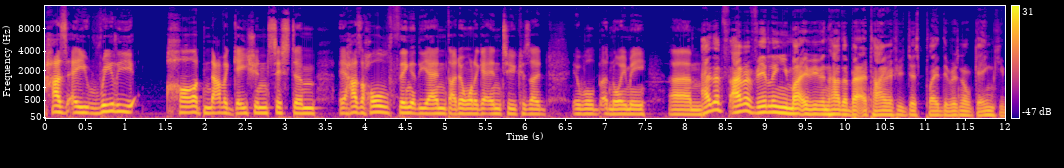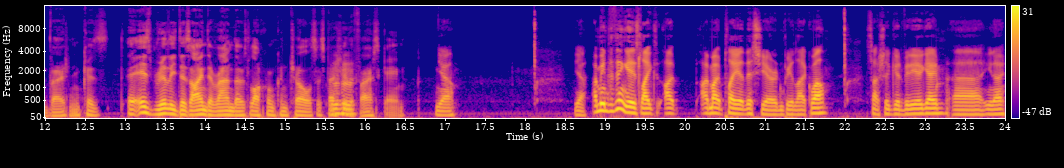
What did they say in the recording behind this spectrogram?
has a really hard navigation system. It has a whole thing at the end that I don't want to get into because I it will annoy me. Um, I, have a, I have a feeling you might have even had a better time if you just played the original GameCube version because it is really designed around those lock-on controls, especially Mm-hmm. the first game. Yeah. Yeah. I mean, the thing is, like, I I might play it this year and be like, well, it's actually a good video game. Uh, you know,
